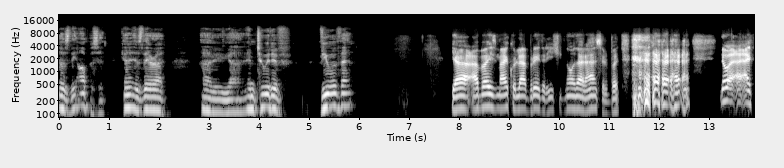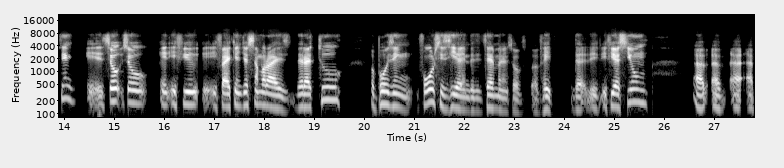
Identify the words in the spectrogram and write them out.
does the opposite? Can, is there a, a uh, intuitive view of that? Yeah, Abba is my collaborator. He should know that answer. But no, I, I think eh, so. So if you, if I can just summarize, there are two opposing forces here in the determinants of, of hate. The, if, if you assume a, a, a,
